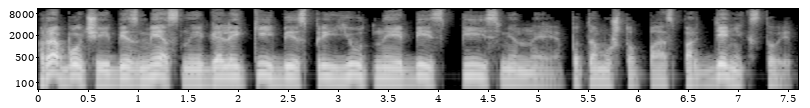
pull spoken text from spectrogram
Рабочие безместные, голяки бесприютные, бесписьменные, потому что паспорт денег стоит,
